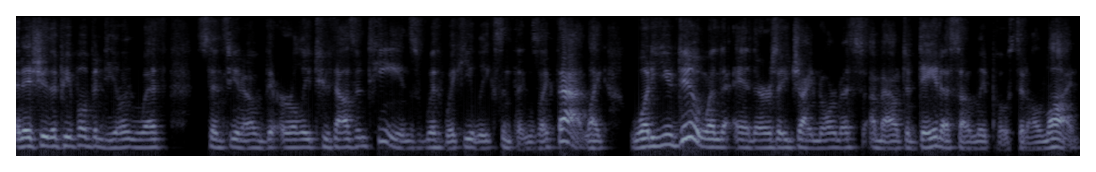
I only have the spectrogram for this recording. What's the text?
an issue that people have been dealing with since you know the early 2000 teens with WikiLeaks and things like that. Like, what do you do when there's a ginormous amount of data suddenly posted online?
